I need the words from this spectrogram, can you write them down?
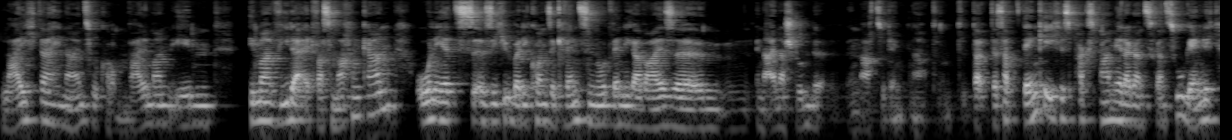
leichter hineinzukommen, weil man eben immer wieder etwas machen kann, ohne jetzt äh, sich über die Konsequenzen notwendigerweise ähm, in einer Stunde nachzudenken hat. Und da, deshalb denke ich, ist Pax Pamir da ganz, ganz zugänglich,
